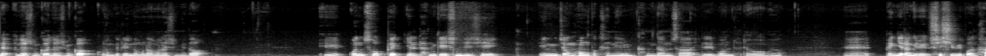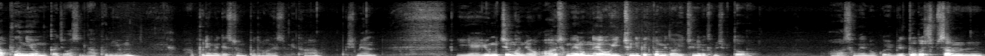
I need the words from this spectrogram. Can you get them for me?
네, 안녕하십니까. 안녕하십니까. 고성들이 너무나 많으십니다. 이 원소 101 한계 신지식 앵정홍 박사님 강담사 1번 자료고요. 예, 111개 중에 72번 하프니움까지 왔습니다. 하프니움. 하프니움에 대해서 좀 보도록 하겠습니다. 보시면 이의 융점은요. 아, 상당히 높네요. 2200도입니다. 2230도. 아, 상당히 높고요. 밀도도 13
